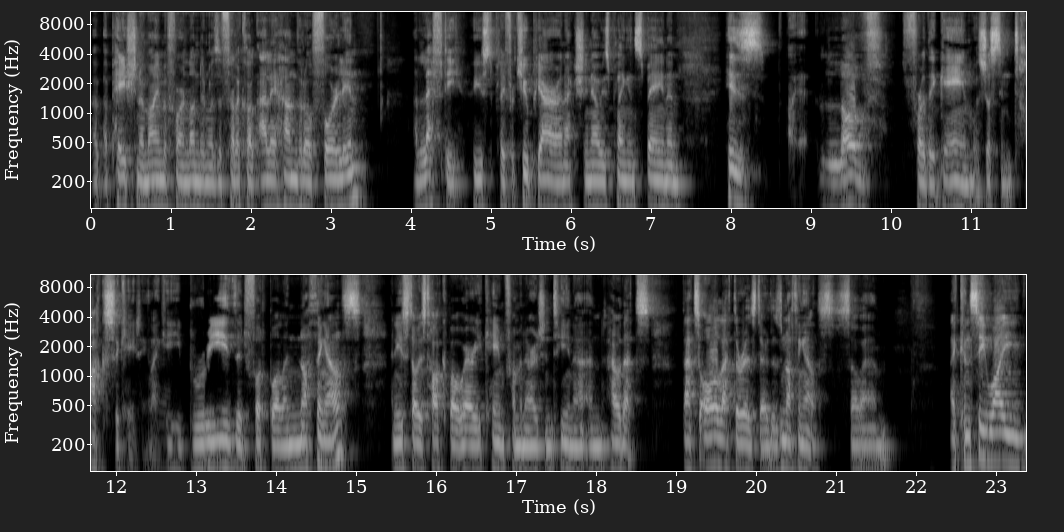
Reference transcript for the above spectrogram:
a, a, patient of mine before in London was a fellow called Alejandro Faurlín, a lefty who used to play for QPR, and actually now he's playing in Spain. And his uh, love for the game was just intoxicating. Like he breathed football and nothing else. And he used to always talk about where he came from in Argentina and how that's that's all that there is there. There's nothing else. So um, I can see why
